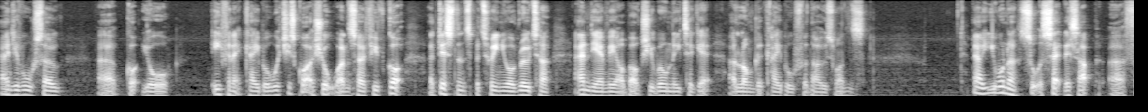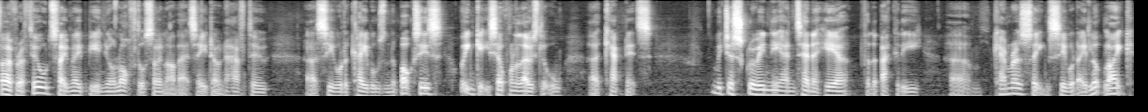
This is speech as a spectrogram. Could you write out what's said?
and you've also uh, got your Ethernet cable which is quite a short one so if you've got a distance between your router and the NVR box you will need to get a longer cable for those ones. Now you want to sort of set this up uh, further afield so maybe in your loft or something like that so you don't have to uh, see all the cables and the boxes or you can get yourself one of those little uh, cabinets. We just screw in the antenna here for the back of the um, cameras so you can see what they look like.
